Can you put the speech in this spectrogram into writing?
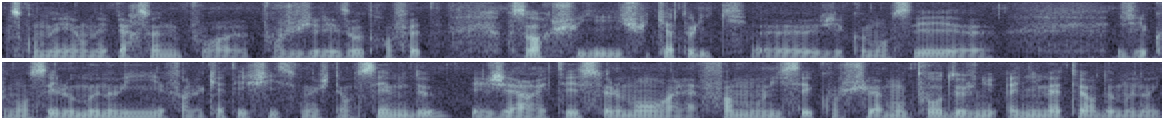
parce qu'on est, on est personne pour, euh, pour juger les autres en fait. Il faut savoir que je suis, catholique. Euh, j'ai commencé, euh, l'aumônerie, enfin le catéchisme, j'étais en CM2 et j'ai arrêté seulement à la fin de mon lycée quand je suis à mon tour devenu animateur d'aumônerie.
